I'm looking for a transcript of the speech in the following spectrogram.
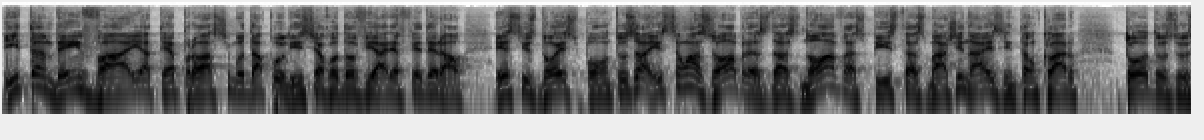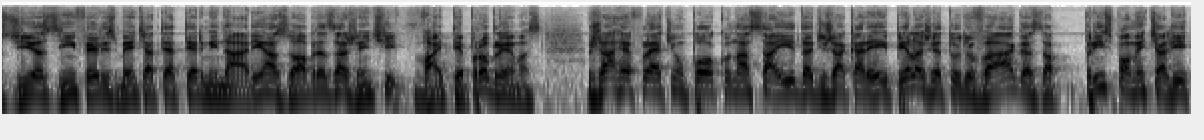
e também vai até próximo da Polícia Rodoviária Federal. Esses dois pontos aí são as obras das novas pistas marginais. Então, claro, todos os dias, infelizmente, até terminarem as obras, a gente vai ter problemas. Já reflete um pouco na saída de Jacareí pela Getúlio Vargas, principalmente ali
